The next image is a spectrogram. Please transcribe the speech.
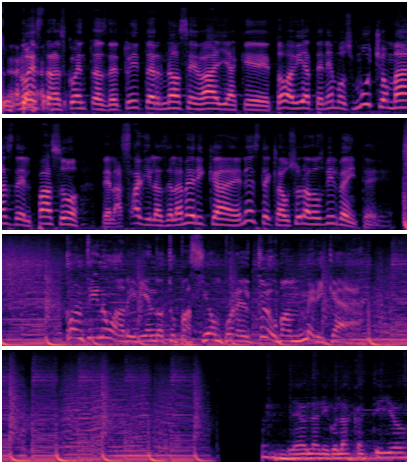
Nuestras cuentas de Twitter, no se vaya, que todavía tenemos mucho más del paso de las Águilas del América en este clausura 2020. Continúa viviendo tu pasión por el Club América. Le habla Nicolás Castillo,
